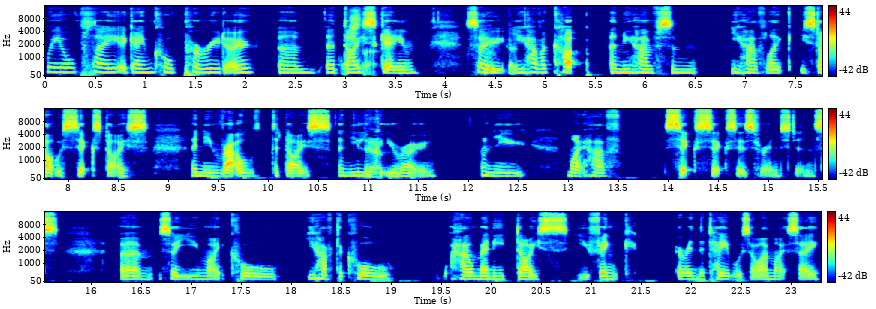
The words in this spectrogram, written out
we all play a game called Perudo, um, a What's dice that? game. So okay. you have a cup and you have some. You have like you start with six dice, and you rattle the dice, and you look yeah. at your own, and you might have six sixes, for instance. Um, so you might call. You have to call how many dice you think are in the table. So I might say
